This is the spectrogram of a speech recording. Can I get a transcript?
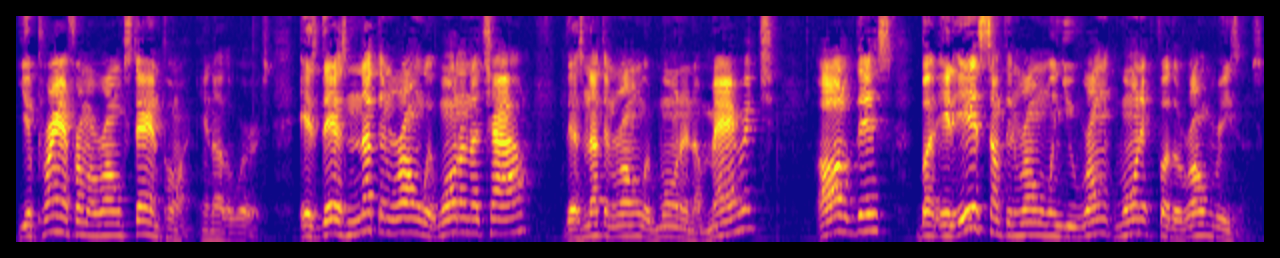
you're praying from a wrong standpoint, in other words. Is there's nothing wrong with wanting a child. There's nothing wrong with wanting a marriage. All of this but it is something wrong when you want it for the wrong reasons.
